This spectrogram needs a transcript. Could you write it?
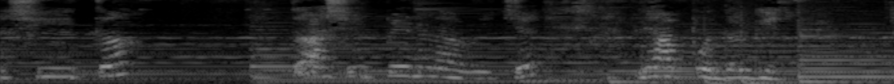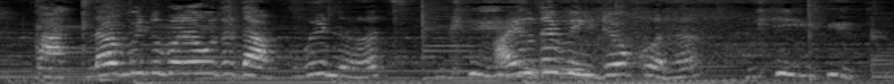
अशी इथं तर अशी पेन लावायचे. आणि हा पदर घ्यायचा. घातला मी तुम्हाला उद्या दाखवेनच. आणि उद्या व्हिडिओ करा.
